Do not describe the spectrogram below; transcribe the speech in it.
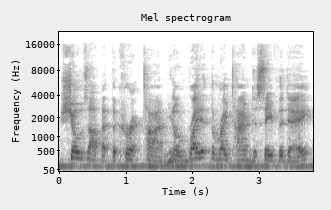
shows up at the correct time you know right at the right time to save the day.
